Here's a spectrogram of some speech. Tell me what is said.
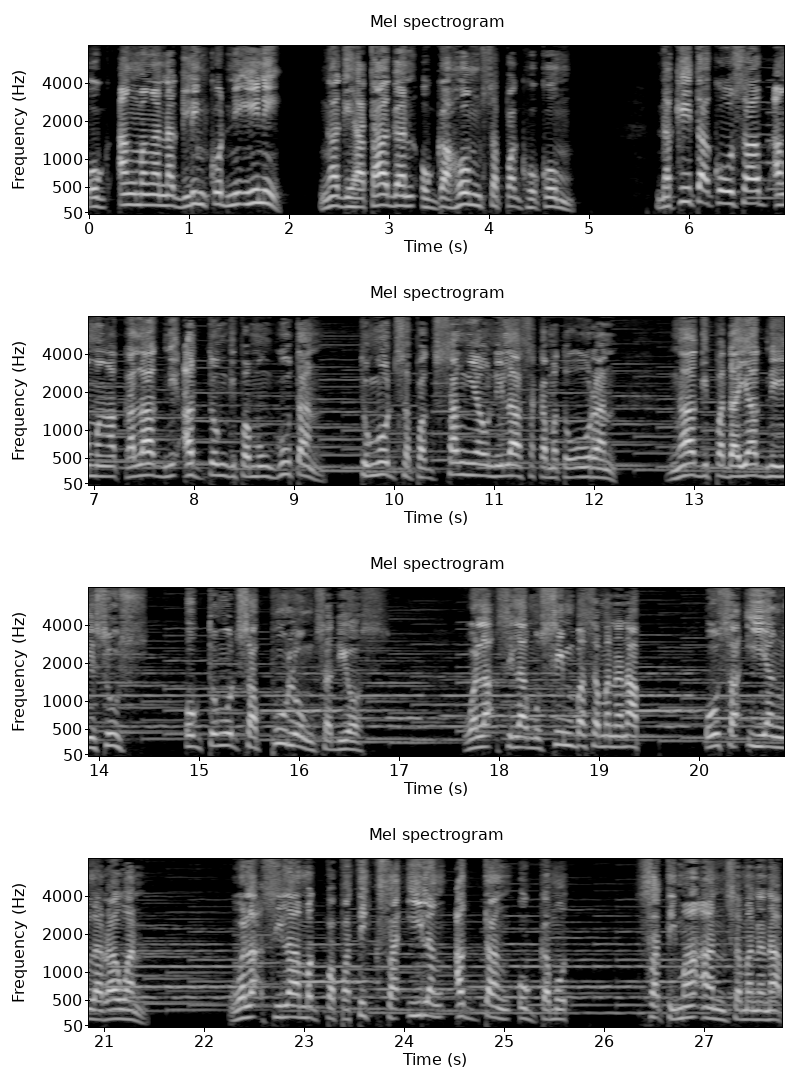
ug ang mga naglingkod niini nga gihatagan og gahom sa paghukom. Nakita ko usab ang mga kalag ni adtong gipamunggutan tungod sa pagsangyaw nila sa kamatuoran nga gipadayag ni Jesus og tungod sa pulong sa Dios. Wala sila musimba sa mananap o sa iyang larawan. Wala sila magpapatik sa ilang agtang og kamot sa timaan sa mananap.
